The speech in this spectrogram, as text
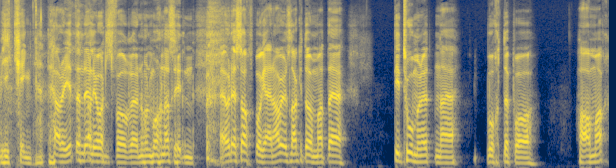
Viking. Det har det gitt en del i odds for eh, noen måneder siden. Og det Sarpsborg-greiene har vi jo snakket om, at det, de to minuttene borte på Hamar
